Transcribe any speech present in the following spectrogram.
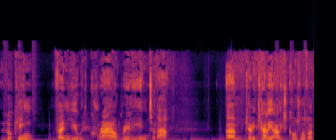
looking venue with crowd really into that. Um, Kevin Kelly and Alex Koslov are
